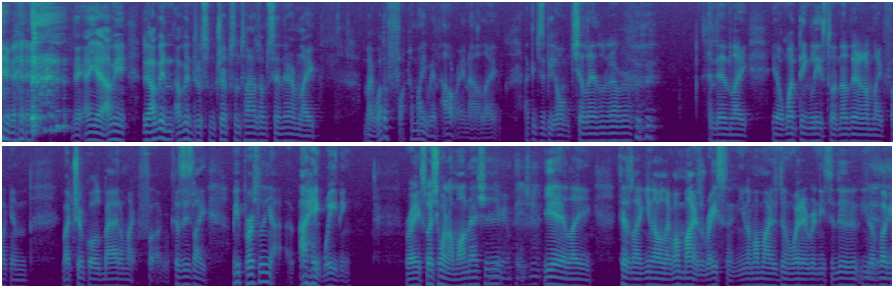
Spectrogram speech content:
Yeah, yeah, I mean, dude, I've been I've been through some trips. Sometimes I'm sitting there, I'm like, I'm like, what the fuck am I even out right now? Like, I could just be home chilling or whatever. and then like, you know, one thing leads to another, and I'm like, fucking, my trip goes bad. I'm like, fuck, because it's like, me personally, I, I hate waiting, right? Especially when I'm on that shit. You're impatient. Yeah, like, cause like you know, like my mind's racing. You know, my mind's doing whatever it needs to do. You know, Yeah, fucking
